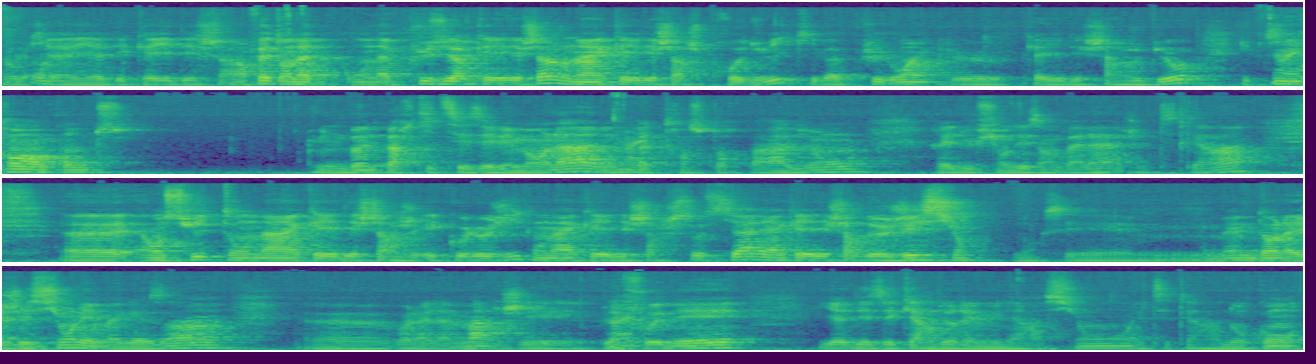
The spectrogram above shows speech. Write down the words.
donc il y, a des cahiers des charges. En fait, on a, on a, plusieurs cahiers des charges. On a un cahier des charges produit qui va plus loin que le cahier des charges bio et qui prend en compte une bonne partie de ces éléments-là, donc pas de transport par avion, réduction des emballages, etc. Euh, ensuite, on a un cahier des charges écologique, on a un cahier des charges sociales et un cahier des charges de gestion. Donc, c'est même dans la gestion, les magasins, euh, voilà, la marge est plafonnée, il y a des écarts de rémunération, etc. Donc, on,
